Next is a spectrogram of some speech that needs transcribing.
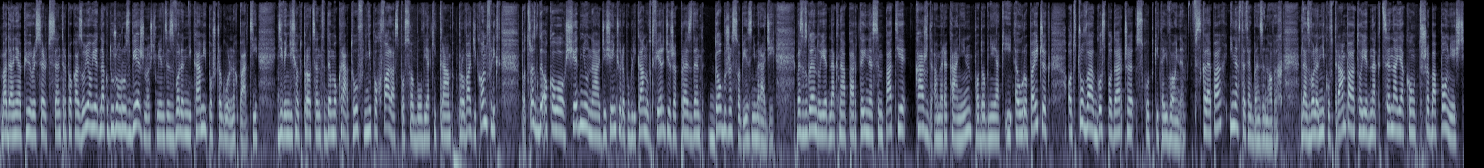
Badania Pew Research Center pokazują jednak dużą rozbieżność między zwolennikami poszczególnych partii. 90% demokratów nie pochwala sposobu, w jaki Trump prowadzi konflikt, podczas gdy około 7 na 10 republikanów twierdzi, że prezydent dobrze sobie z nim radzi. Bez względu jednak na partyjne sympatie, każdy Amerykanin, podobnie jak i Europejczyk, odczuwa gospodarcze skutki tej wojny. W sklepach i na stacjach benzynowych. Dla zwolenników Trumpa to jednak cena, jaką trzeba ponieść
